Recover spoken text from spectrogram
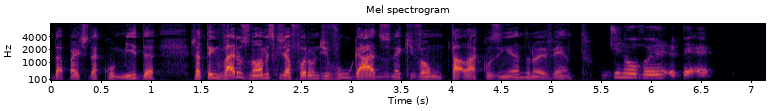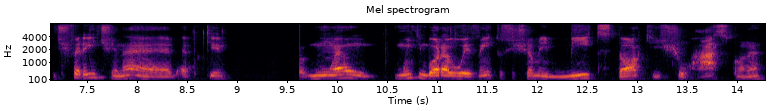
da parte da comida. Já tem vários nomes que já foram divulgados, né? Que vão estar tá lá cozinhando no evento. De novo, é, é diferente, né? É porque não é um muito embora o evento se chame Meat Stock, churrasco, né?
